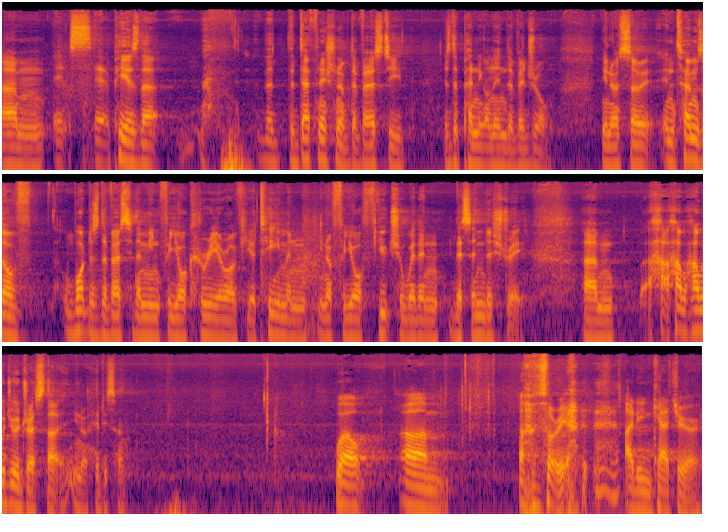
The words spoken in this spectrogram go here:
um, it appears that the, the, definition of diversity is depending on the individual. You know, so in terms of what does diversity then mean for your career or for your team and you know for your future within this industry, um, how, how would you address that, you know, Hide-san? Well, um, oh, sorry, I didn't catch your.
